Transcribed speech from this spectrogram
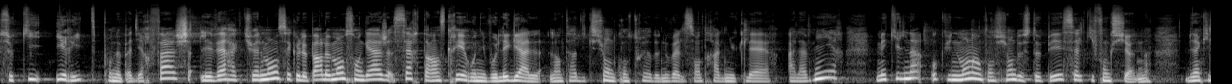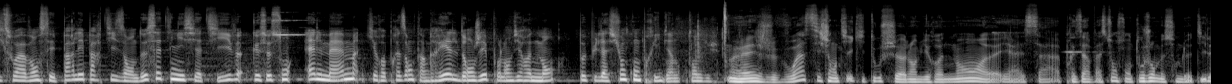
Ce qui irrite, pour ne pas dire fâche, les Verts actuellement, c'est que le Parlement s'engage certes à inscrire au niveau légal l'interdiction de construire de nouvelles centrales nucléaires à l'avenir, mais qu'il n'a aucunement l'intention de stopper celles qui fonctionnent, bien qu'il soit avancé par les partisans de cette initiative que ce sont elles-mêmes qui représentent un réel danger pour l'environnement, population compris, bien entendu. Ouais, je vois ces chantiers qui touchent à l'environnement euh, et à sa préservation sont toujours, me semble-t-il,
